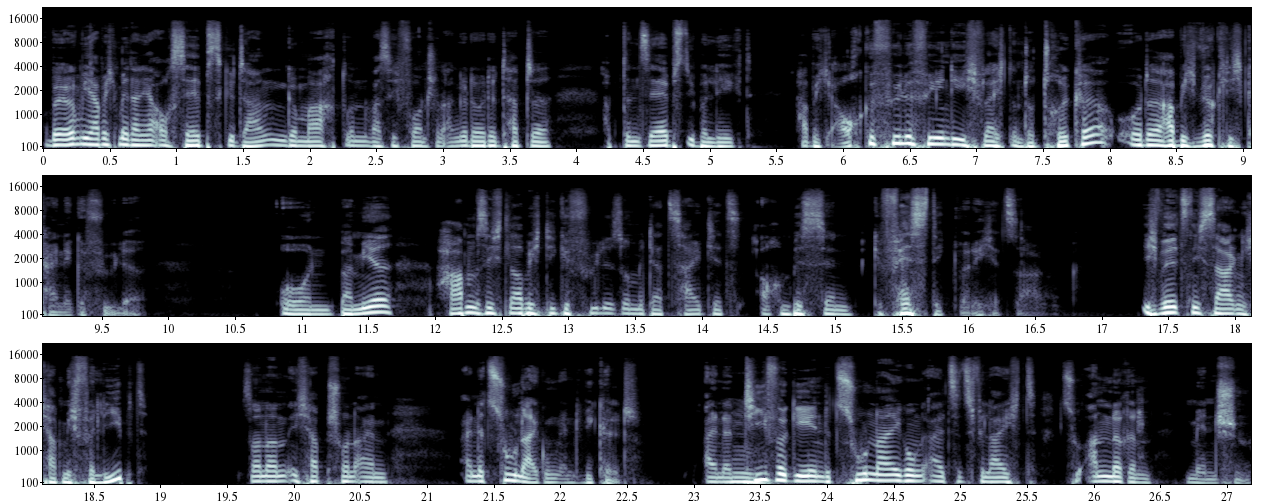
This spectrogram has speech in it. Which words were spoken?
Aber irgendwie habe ich mir dann ja auch selbst Gedanken gemacht und was ich vorhin schon angedeutet hatte, habe dann selbst überlegt, habe ich auch Gefühle für ihn, die ich vielleicht unterdrücke oder habe ich wirklich keine Gefühle? Und bei mir haben sich, glaube ich, die Gefühle so mit der Zeit jetzt auch ein bisschen gefestigt, würde ich jetzt sagen. Ich will jetzt nicht sagen, ich habe mich verliebt, sondern ich habe schon ein, eine Zuneigung entwickelt. Eine Hm. tiefer gehende Zuneigung als jetzt vielleicht zu anderen Menschen,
